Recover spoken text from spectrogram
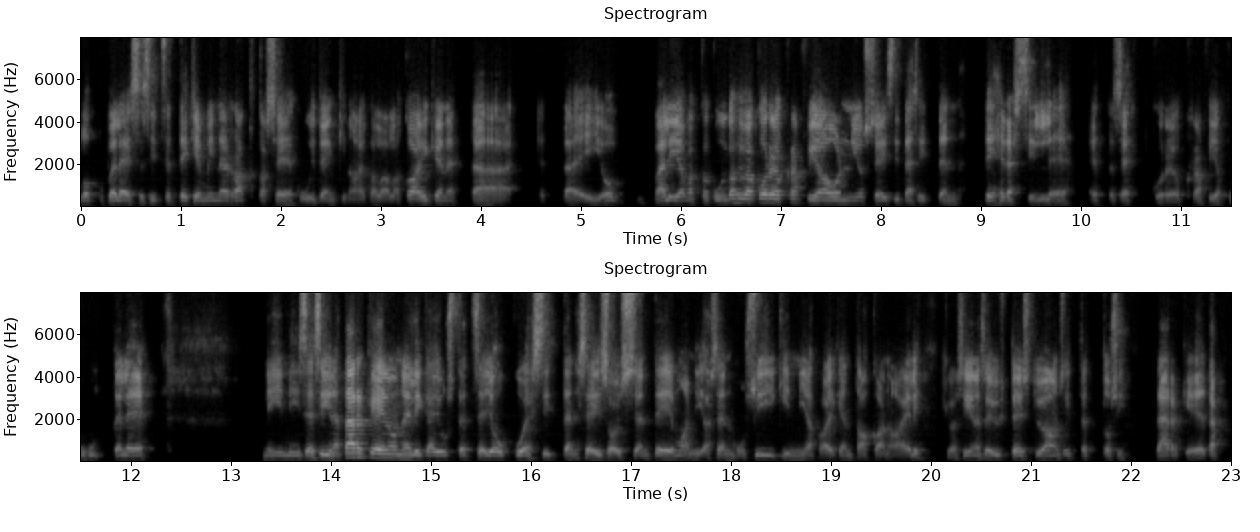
loppupeleissä sit se tekeminen ratkaisee kuitenkin aika lailla kaiken, että, että ei ole väliä vaikka kuinka hyvä koreografia on, jos ei sitä sitten tehdä silleen, että se koreografia puhuttelee. Niin, niin se siinä tärkein on, eli just, että se joukkue sitten seisoisi sen teeman ja sen musiikin ja kaiken takana. Eli kyllä siinä se yhteistyö on sitten tosi tärkeää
